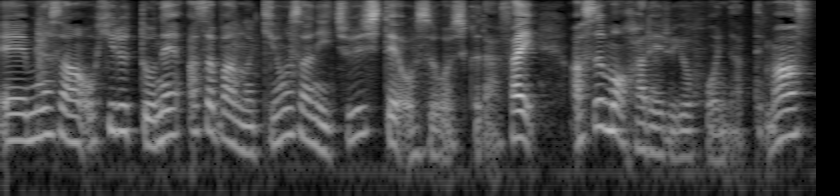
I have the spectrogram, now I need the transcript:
えー皆さんお昼とね、朝晩の気温差に注意してお過ごしください。明日も晴れる予報になってます。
